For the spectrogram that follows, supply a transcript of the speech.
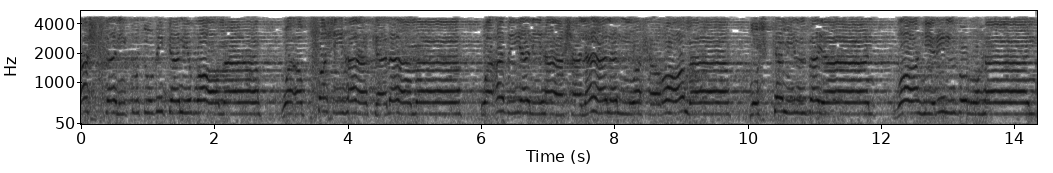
أحسن كتبك نظاما وأفصحها كلاما وأبينها حلالا وحراما محكم البيان ظاهر البرهان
